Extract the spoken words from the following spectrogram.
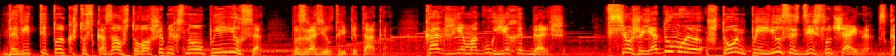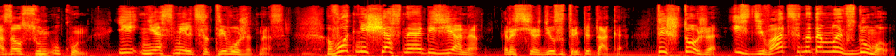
«Да ведь ты только что сказал, что волшебник снова появился», — возразил Трепетака. «Как же я могу ехать дальше?» «Все же я думаю, что он появился здесь случайно», — сказал Сунь Укун, «и не осмелится тревожить нас». «Вот несчастная обезьяна», — рассердился Трепетака. Ты что же, издеваться надо мной вздумал?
